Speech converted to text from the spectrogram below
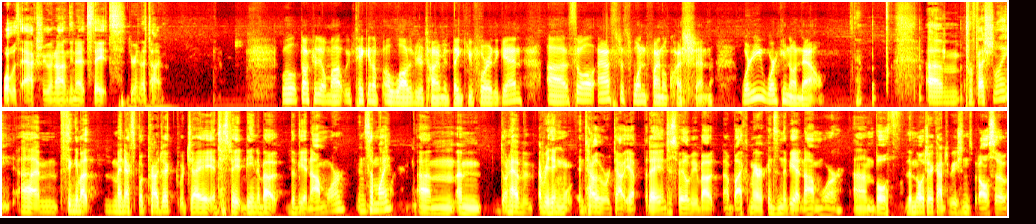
what was actually going on in the United States during that time. Well, Dr. Delmont, we've taken up a lot of your time, and thank you for it again. Uh, so I'll ask just one final question: What are you working on now? Um, professionally, uh, I'm thinking about my next book project, which I anticipate being about the Vietnam War in some way. Um, I'm don't have everything entirely worked out yet, but I anticipate it'll be about uh, Black Americans in the Vietnam War, um, both the military contributions, but also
